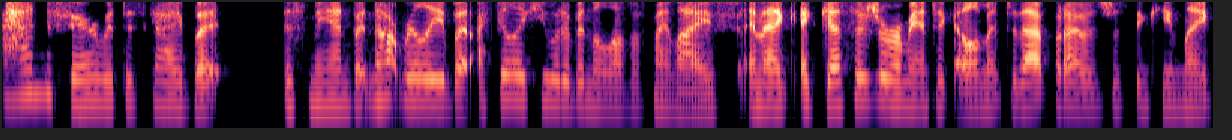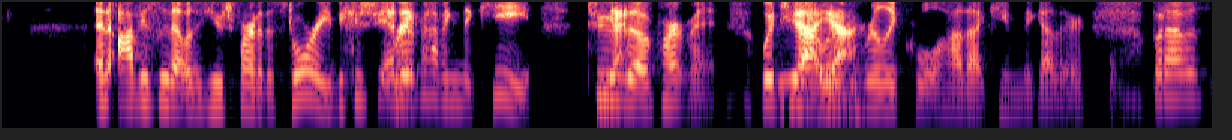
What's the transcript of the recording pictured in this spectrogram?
I had an affair with this guy but this man but not really but I feel like he would have been the love of my life. And I, I guess there's a romantic element to that but I was just thinking like and obviously that was a huge part of the story because she ended Right. up having the key to the apartment which Yeah, that yeah. was really cool how that came together but I was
